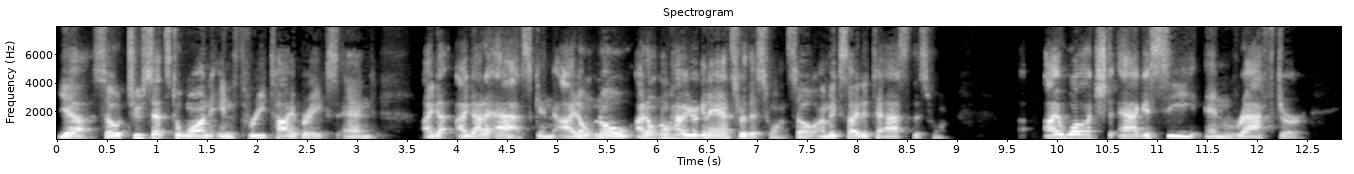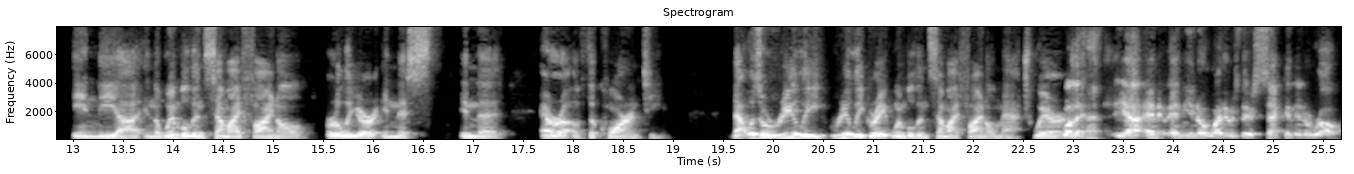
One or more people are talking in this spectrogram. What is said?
Yeah, so two sets to one in three tie breaks, and I got I got to ask, and I don't know I don't know how you're going to answer this one, so I'm excited to ask this one. I watched Agassi and Rafter in the uh, in the Wimbledon semifinal earlier in this in the era of the quarantine. That was a really really great Wimbledon semifinal match where well had, yeah and and you know what it was their second in a row.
